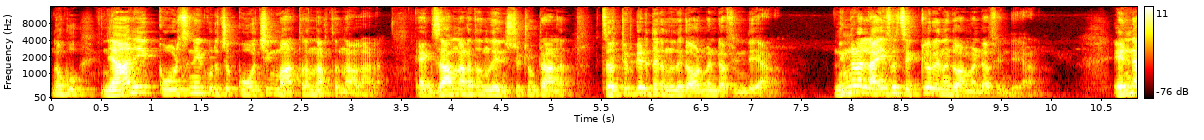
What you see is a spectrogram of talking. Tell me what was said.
നോക്കൂ ഞാൻ ഈ കോഴ്സിനെ കുറിച്ച് കോച്ചിങ് മാത്രം നടത്തുന്ന ആളാണ്. എക്സാം നടത്തുന്നത് ഇൻസ്റ്റിറ്റ്യൂട്ടാണ് സർട്ടിഫിക്കറ്റ് തരുന്നത് ഗവൺമെന്റ് ഓഫ് ഇന്ത്യയാണ് നിങ്ങളുടെ ലൈഫ് സെക്യൂർ ചെയ്യുന്നത് ഗവൺമെന്റ് ഓഫ് ഇന്ത്യയാണ് എന്റെ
